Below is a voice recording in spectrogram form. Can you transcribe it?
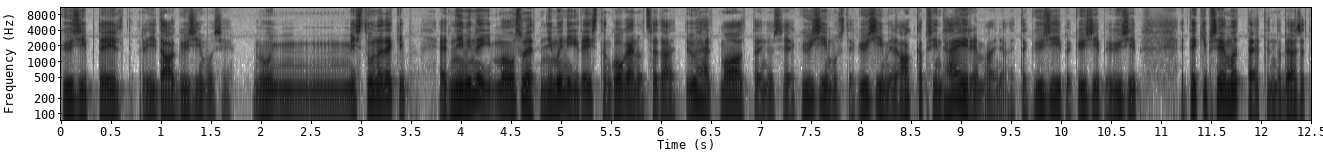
küsib teilt rida küsimusi. mis tunne tekib? et nii mõnigi, ma usun, et nii mõnigi teist on kogenud seda, et ühelt maalt, on ju, see küsimuste küsimine hakkab sind häirima, on ju, et ta küsib ja küsib ja küsib. et tekib see mõte, et enda peas, et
